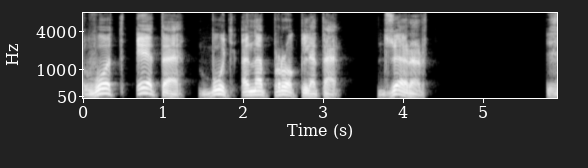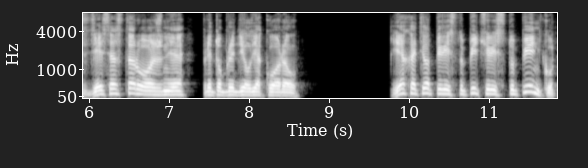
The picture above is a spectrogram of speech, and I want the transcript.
Вот это, будь она проклята, Джерард. «Здесь осторожнее», — предупредил я Корел. Я хотел переступить через ступеньку,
